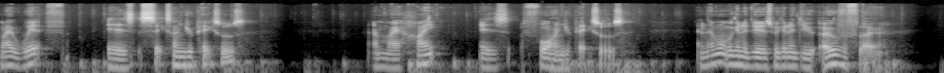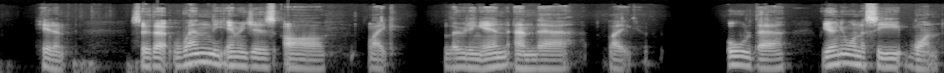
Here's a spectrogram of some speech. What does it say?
my width is 600 pixels and my height is 400 pixels. And then what we're going to do is we're going to do overflow hidden so that when the images are like loading in and they're like all there, we only want to see one,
